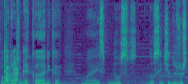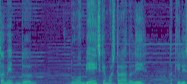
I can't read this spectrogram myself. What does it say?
do. Laranja Mecânica, mas no, no sentido justamente do, do ambiente que é mostrado ali, aquele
